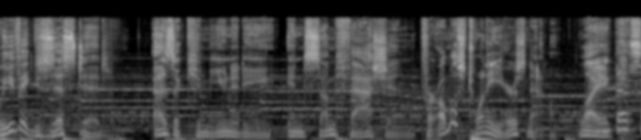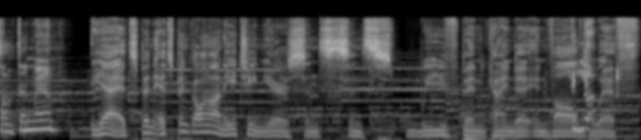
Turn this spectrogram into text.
We've existed as a community in some fashion for almost 20 years now. Like Ain't that something, man? Yeah, it's been it's been going on 18 years since since we've been kind of involved Yeah. with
